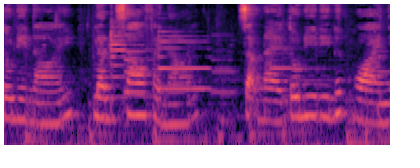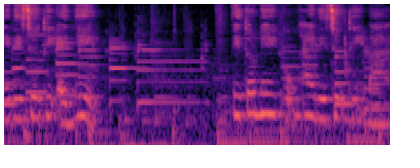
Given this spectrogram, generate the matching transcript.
Tony nói, lần sau phải nói. Dạo này tony đi nước ngoài như đi siêu thị ấy nhỉ? Vì tony cũng hay đi siêu thị mà.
